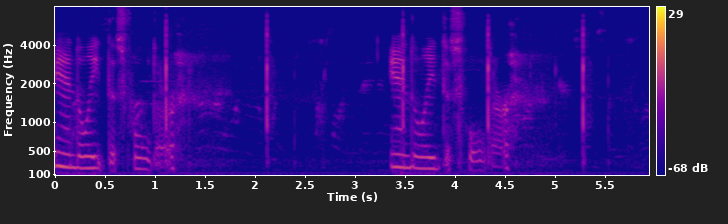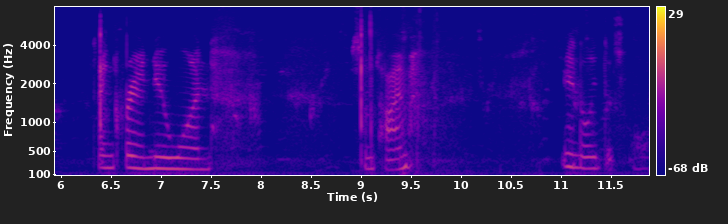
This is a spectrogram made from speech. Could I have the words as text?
And delete this folder. And delete this folder. I can create a new one sometime. And delete this folder.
